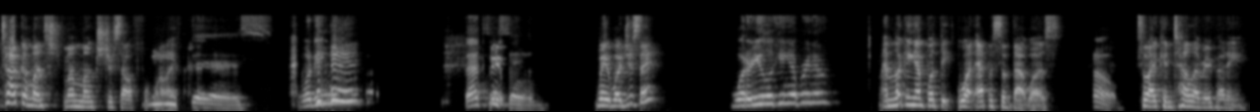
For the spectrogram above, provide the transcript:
talk amongst amongst yourself while I- Jesus. What do you That's Wait. insane. wait what'd you say What are you looking up right now? i'm looking up what the what episode that was Oh. so I can tell everybody.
